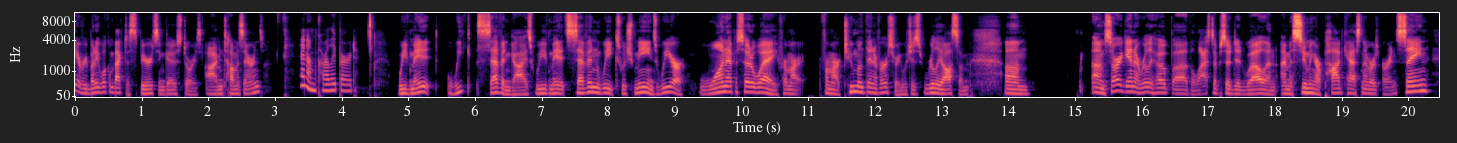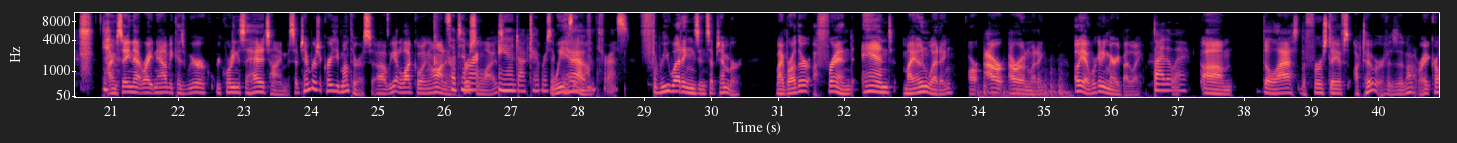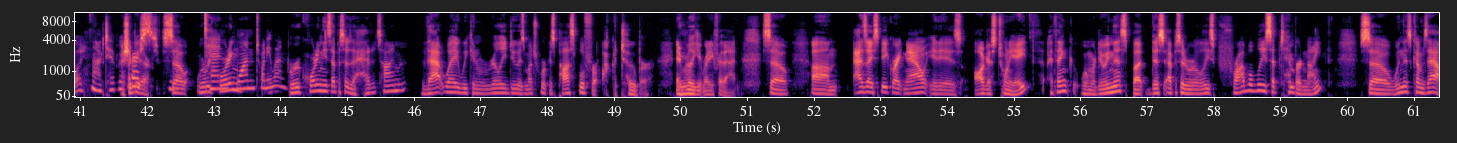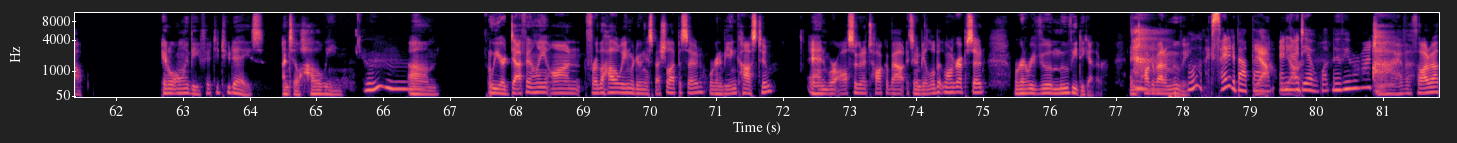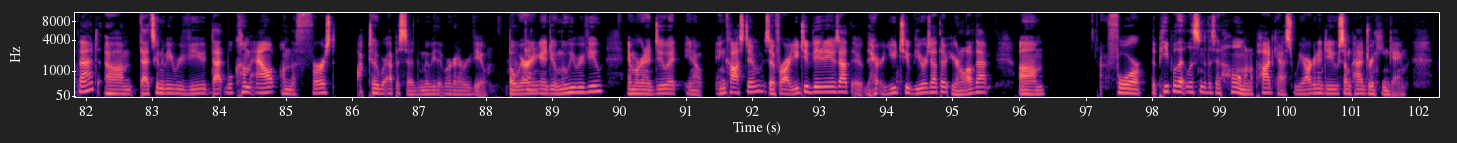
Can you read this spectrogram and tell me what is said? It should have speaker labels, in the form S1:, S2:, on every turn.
S1: Hey, everybody, welcome back to Spirits and Ghost Stories. I'm Thomas Aarons.
S2: And I'm Carly Bird.
S1: We've made it week seven, guys. We've made it seven weeks, which means we are one episode away from our from our two month anniversary, which is really awesome. Um, I'm sorry again. I really hope uh, the last episode did well, and I'm assuming our podcast numbers are insane. I'm saying that right now because we're recording this ahead of time. September is a crazy month for us. Uh, we got a lot going on in
S2: September
S1: our personal lives.
S2: And October's a
S1: We
S2: crazy
S1: have-
S2: month for us.
S1: Three weddings in September. My brother, a friend, and my own wedding, or our our own wedding. Oh yeah, we're getting married by the way.
S2: By the way,
S1: Um, the last, the first day of October, is it not right, Carly?
S2: October
S1: I should
S2: 1st.
S1: be there. So we're
S2: 10,
S1: recording.
S2: 121.
S1: We're recording these episodes ahead of time. That way, we can really do as much work as possible for October and really get ready for that. So, um, as I speak right now, it is August 28th, I think, when we're doing this, but this episode will release probably September 9th. So, when this comes out, it'll only be 52 days until Halloween.
S2: Ooh.
S1: Um, we are definitely on for the Halloween. We're doing a special episode. We're going to be in costume, and we're also going to talk about. It's going to be a little bit longer episode. We're going to review a movie together and talk about a movie.
S2: Ooh, I'm excited about that.
S1: Yeah,
S2: Any idea of what movie we're watching?
S1: I have a thought about that. Um, that's going to be reviewed. That will come out on the first October episode. The movie that we're going to review. But we are
S2: Okay.
S1: going to do a movie review, and we're going to do it, you know, in costume. So for our YouTube videos out there, there are YouTube viewers out there, you're going to love that. Um, for the people that listen to this at home on a podcast, we are going to do some kind of drinking game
